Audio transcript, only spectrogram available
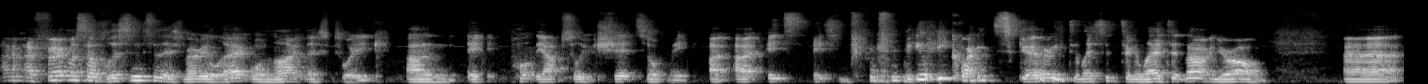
I, found myself listening to this very late one night this week, and it put the absolute shits up me. I, I, it's it's really quite scary to listen to late at night on your own. Uh,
